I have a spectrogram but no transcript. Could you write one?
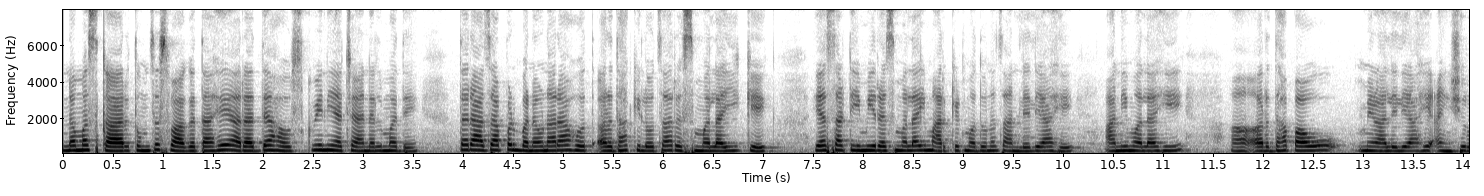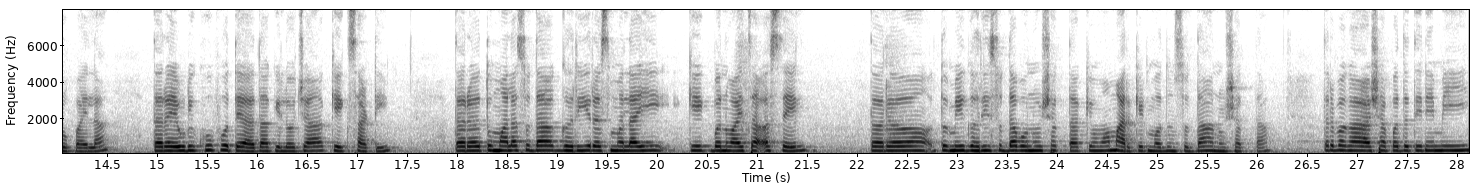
नमस्कार तुमचं स्वागत आहे आराध्या हाऊस क्वीन या चॅनलमध्ये. तर आज आपण बनवणार आहोत अर्धा किलोचा रसमलाई केक. यासाठी मी रसमलाई मार्केटमधूनच आणलेली आहे आणि मला ही अर्धा पाव मिळालेली आहे ऐंशी रुपयाला. तर एवढी खूप होते अर्धा किलोच्या केकसाठी. तर तुम्हालासुद्धा घरी रसमलाई केक बनवायचा असेल तर तुम्ही घरीसुद्धा बनवू शकता किंवा मार्केटमधूनसुद्धा आणू शकता. तर बघा अशा पद्धतीने मी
